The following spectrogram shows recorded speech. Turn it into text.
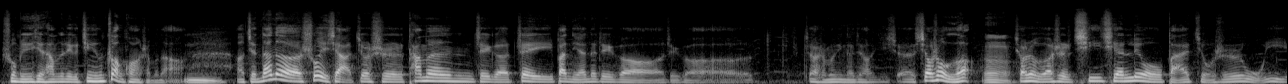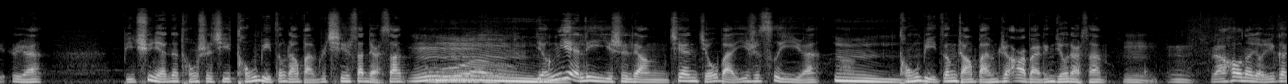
说明一些他们的这个经营状况什么的啊。嗯。啊，简单的说一下，就是他们这个这半年的这个这个叫什么？应该叫呃销售额，嗯。销售额是七千六百九十五亿日元，比去年的同时期同比增长百分之七十三点三。嗯，营业利益是两千九百一十四亿元，同比增长百分之二百零九点三。嗯。嗯，然后呢，有一个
